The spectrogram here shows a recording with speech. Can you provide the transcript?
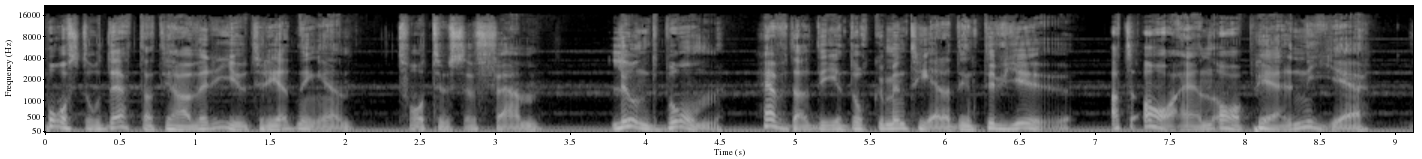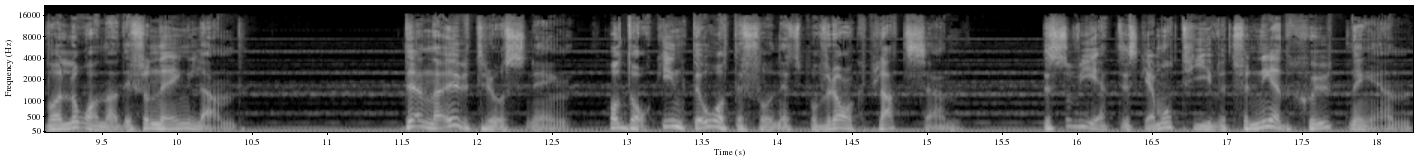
påstod detta till haveriutredningen 2005. Lundbom hävdade i en dokumenterad intervju att AN APR-9 var lånad från England. Denna utrustning har dock inte återfunnits på vrakplatsen. Det sovjetiska motivet för nedskjutningen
